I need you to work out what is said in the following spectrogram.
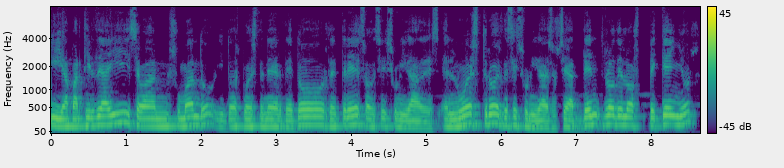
Y a partir de ahí se van sumando y entonces puedes tener de 2, de 3 o de 6 unidades. El nuestro es de 6 unidades, o sea, dentro de los pequeños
